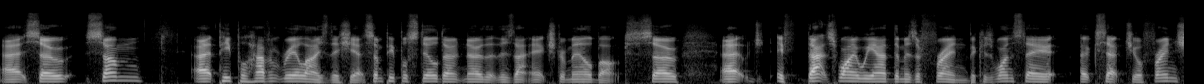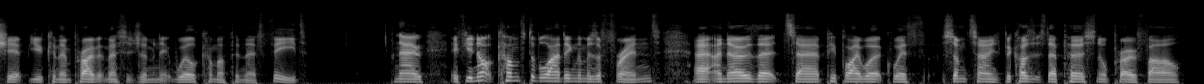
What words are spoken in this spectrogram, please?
Uh, so some. Uh, people haven't realized this yet. Some people still don't know that there's that extra mailbox. So, uh, if that's why we add them as a friend, because once they accept your friendship, you can then private message them and it will come up in their feed. Now, if you're not comfortable adding them as a friend, uh, I know that uh, people I work with sometimes, because it's their personal profile,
